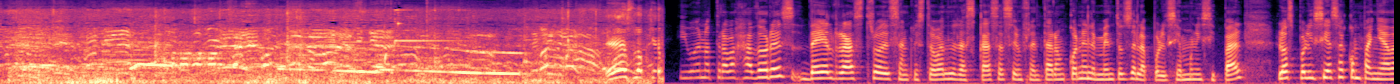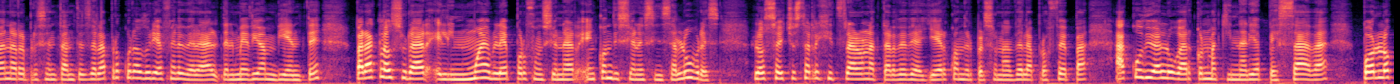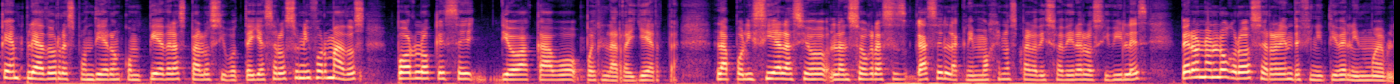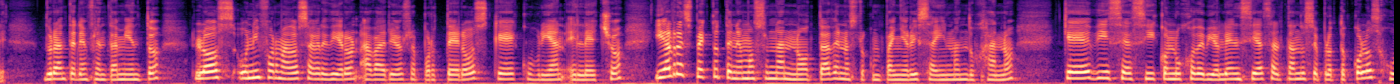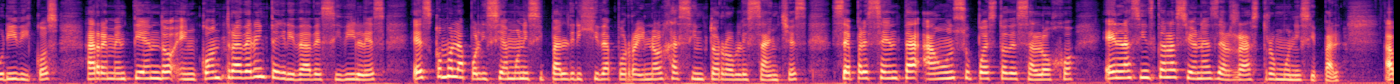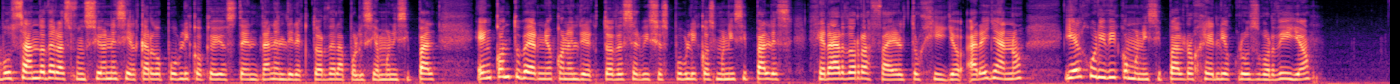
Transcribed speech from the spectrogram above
Es lo que bueno, trabajadores del rastro de San Cristóbal de las Casas se enfrentaron con elementos de la Policía Municipal. Los policías acompañaban a representantes de la Procuraduría Federal del Medio Ambiente para clausurar el inmueble por funcionar en condiciones insalubres. Los hechos se registraron la tarde de ayer cuando el personal de la Profepa acudió al lugar con maquinaria pesada, por lo que empleados respondieron con piedras, palos y botellas a los uniformados, por lo que se dio a cabo pues la reyerta. La policía lanzó, lanzó gases, lacrimógenos para disuadir a los civiles, pero no logró cerrar en definitiva el inmueble. Durante el enfrentamiento, los uniformados agredieron a varios reporteros que cubrían el hecho. Y al respecto tenemos una nota de nuestro compañero Isaín Mandujano que dice así con lujo de violencia, saltándose protocolos jurídicos, arremetiendo en contra de la integridad de civiles, es como la policía municipal dirigida por Reynold Jacinto Robles Sánchez se presenta a un supuesto desalojo en las instalaciones del rastro municipal, abusando de las funciones y el cargo público que hoy ostentan el director de la Policía Municipal, en contubernio con el director de Servicios Públicos Municipales, Gerardo Rafael Trujillo Arellano, y el jurídico municipal Rogelio Cruz Gordillo,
